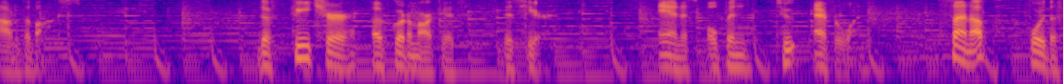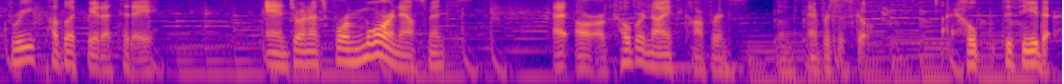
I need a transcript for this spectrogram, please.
out of the box. The future of go-to-market is here, and it's open to everyone. Sign up for the free public beta today and join us for more announcements at our October 9th conference in San Francisco. I hope to see you there.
